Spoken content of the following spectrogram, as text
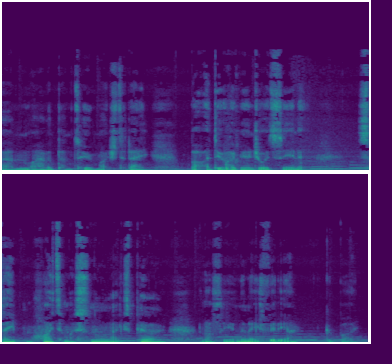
Um, I haven't done too much today, but I do hope you enjoyed seeing it. Say hi to my Snorlax pillow, and I'll see you in the next video. Goodbye.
